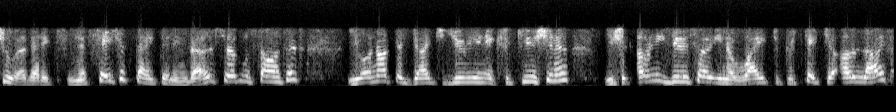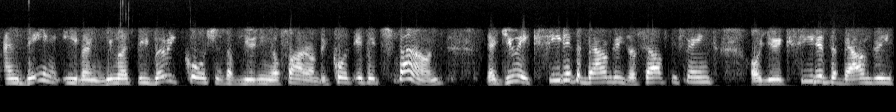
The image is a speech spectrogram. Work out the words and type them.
sure that it's necessitated in those circumstances. You are not the judge, jury, and executioner. You should only do so in a way to protect your own life, and then even you must be very cautious of using your firearm because if it's found that you exceeded the boundaries of self-defense or you exceeded the boundaries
